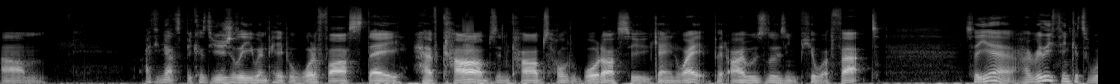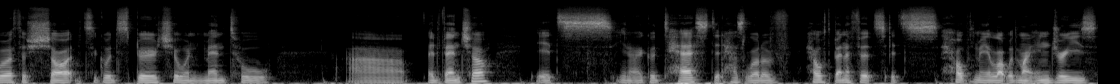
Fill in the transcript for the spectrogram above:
Um, I think that's because usually when people water fast, they have carbs, and carbs hold water, so you gain weight. But I was losing pure fat. So yeah, I really think it's worth a shot. It's a good spiritual and mental uh, adventure. It's you know a good test. It has a lot of health benefits. It's helped me a lot with my injuries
